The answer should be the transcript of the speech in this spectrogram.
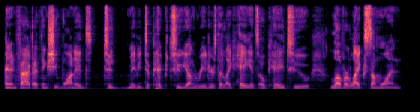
and in fact, I think she wanted to maybe depict to young readers that like, hey, it's okay to love or like someone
